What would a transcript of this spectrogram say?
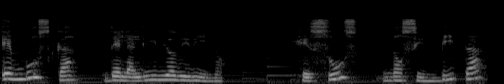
en busca del alivio divino. Jesús nos invita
